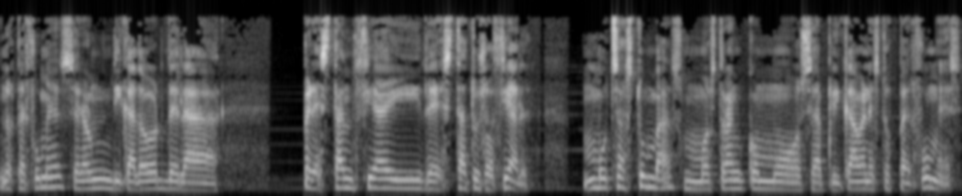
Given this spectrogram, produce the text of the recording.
Los perfumes eran un indicador de la prestancia y de estatus social. Muchas tumbas muestran cómo se aplicaban estos perfumes,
